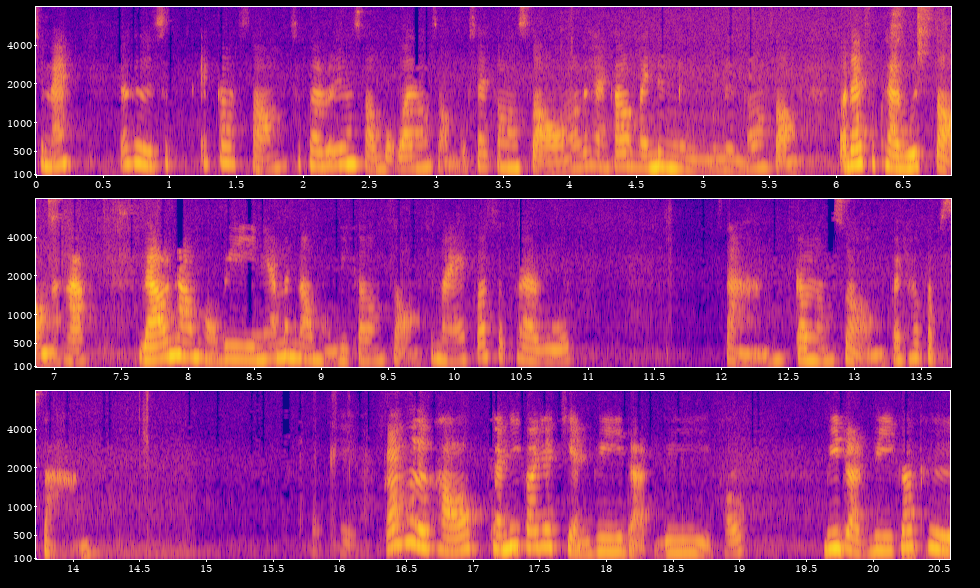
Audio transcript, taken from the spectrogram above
ใช่ไหมก็คือ x กำลังสอง square root กำลังสองบวก y กำลังสองบวก z กำลังสองแล้วก็แทนเข้าลงไปหนึ่งหนึ่งหนึ่งกำลังสองก็ได้ square root สองนะคะ แล้วนอมของ v เนี่ยมันนอมของ v กำลังสองใช่ไหมก็ square root สามกำลังสองก็เท่ากับสามโอเค ก็คือเขาแทนที่เขาจะเขียน v dot v เขา v dot v ก็คือ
